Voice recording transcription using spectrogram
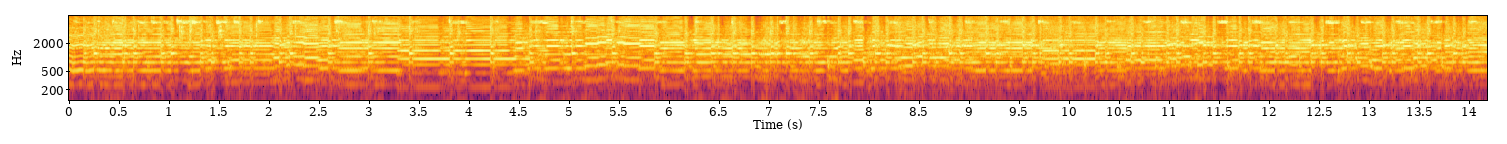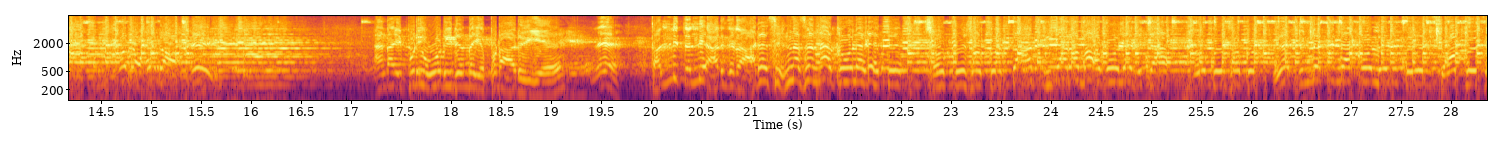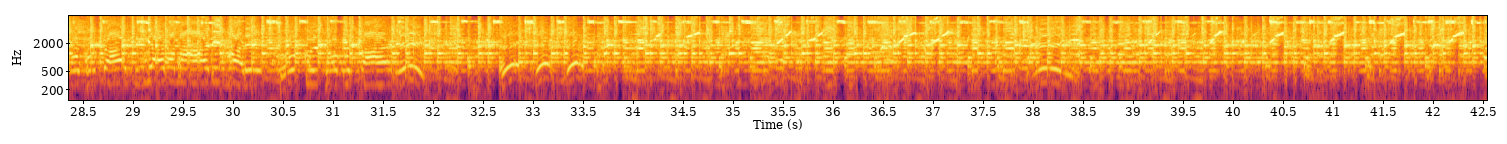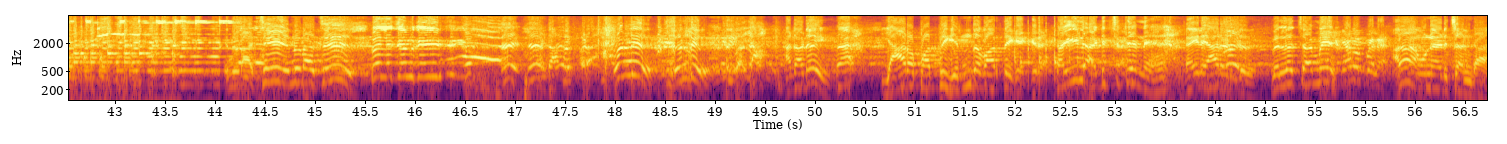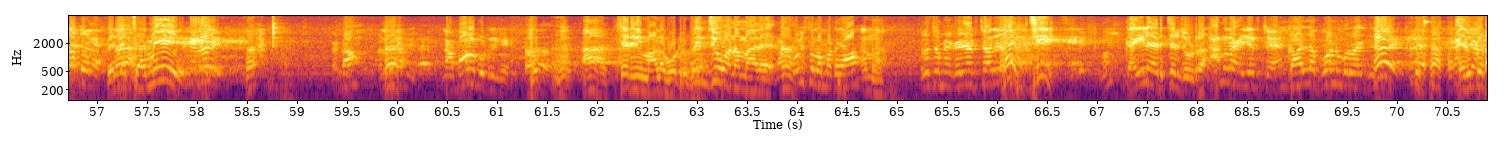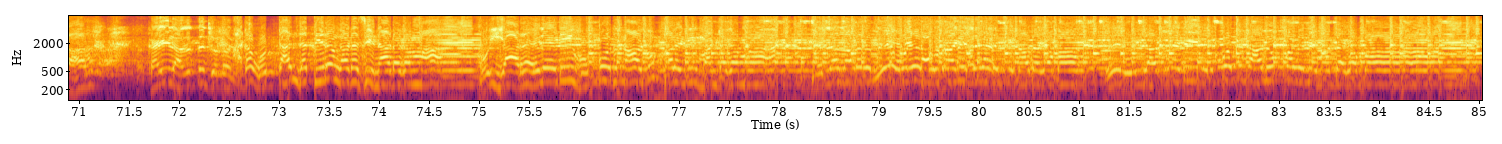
இப்படி ஓடிட்டு இருந்தா எப்படி ஆடுவீங்க? தள்ளி தள்ளி ஆடுங்கடா. அட சின்ன சின்ன கோல் எடுத்து? சொக்கு சொக்கு தான் சிங்காரமா கோல் அடிச்சா? சொக்கு சொக்கு ஏ, சின்ன சின்ன கோல் எடுத்து? சோப்பு சோப்பு தா சிங்காரமா ஆடி மாறு சோப்பு சோப்பு தா ஏய் என்னடாச்சு? என்னடாச்சு? வெள்ளச்சமிக்கு ஒண்ணு ரெண்டு யார பார்த்து எந்த வார்த்தை கேட்கிற? கையில அடிச்சுட்டேனே. கையில யார் எடுத்தது வெள்ளச்சாமி. உன்னை அடிச்சான்டா. வெள்ளச்சாமி. நான் மாலை போட்டிருக்கேன். ஆ சரி நீ மாலை போட்டுருக்க பிஞ்சு உன மேல. சொல்ல மாட்டேயா? ஆமா. இளச்சமைய கையடிச்சாரு. கையில அடிச்சேன்னு சொல்றா. நான் தான் கையடிச்சேன். காலைல போன் நம்பர் வாங்கி எதுக்குடா? கையில அதைத்தான் அட ஒட்டாந்த திறங்கடசி நாடகம்மா. பொய்யாரடி ஒன்பது நாளும் பழனி மண்டகம்மா. எல்லா நாடகத்தையும் ஒரே சொல்றாங்க நாடகமா ஒன்பது நாளும் பழனி மண்டகமா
